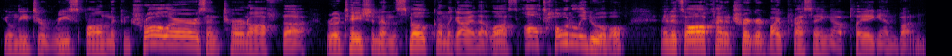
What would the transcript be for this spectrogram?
You'll need to respawn the controllers and turn off the rotation and the smoke on the guy that lost. All totally doable and it's all kind of triggered by pressing a play again button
